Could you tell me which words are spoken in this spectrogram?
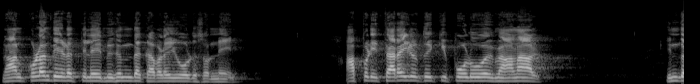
நான் குழந்தையிடத்திலே மிகுந்த கவலையோடு சொன்னேன். அப்படி தரையில் தூக்கி போடுவோமானால் இந்த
